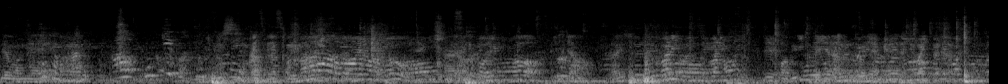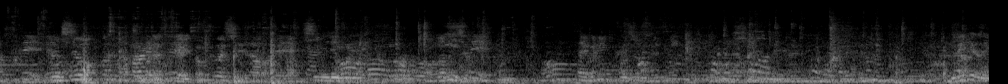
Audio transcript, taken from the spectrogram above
でもねそう新レギュいいじゃん。メリオに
